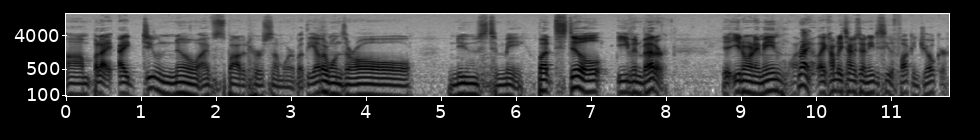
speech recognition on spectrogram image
um, but I, I do know I've spotted her somewhere, but the other ones are all news to me. But still, even better. Y- You know what I mean? Right. Like, how many times do I need to see the fucking Joker?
